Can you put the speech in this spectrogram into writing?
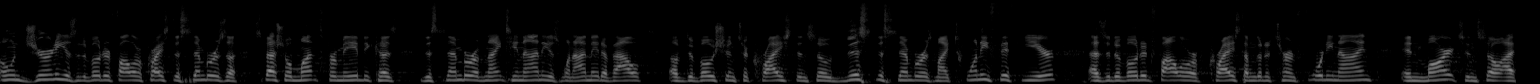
own journey as a devoted follower of Christ. December is a special month for me because December of 1990 is when I made a vow of devotion to Christ. And so this December is my 25th year as a devoted follower of Christ. I'm going to turn 49 in March. And so I,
